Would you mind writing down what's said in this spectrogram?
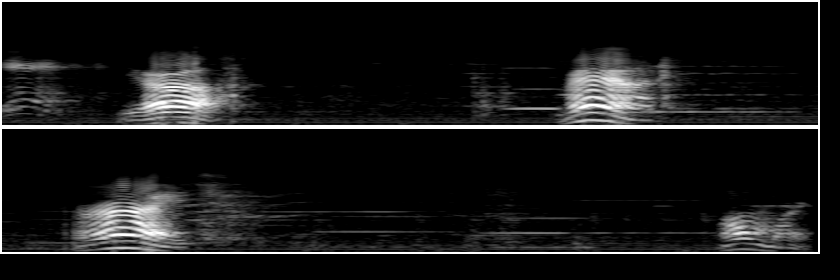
Yeah. Yeah. Man. Alright. Oh my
